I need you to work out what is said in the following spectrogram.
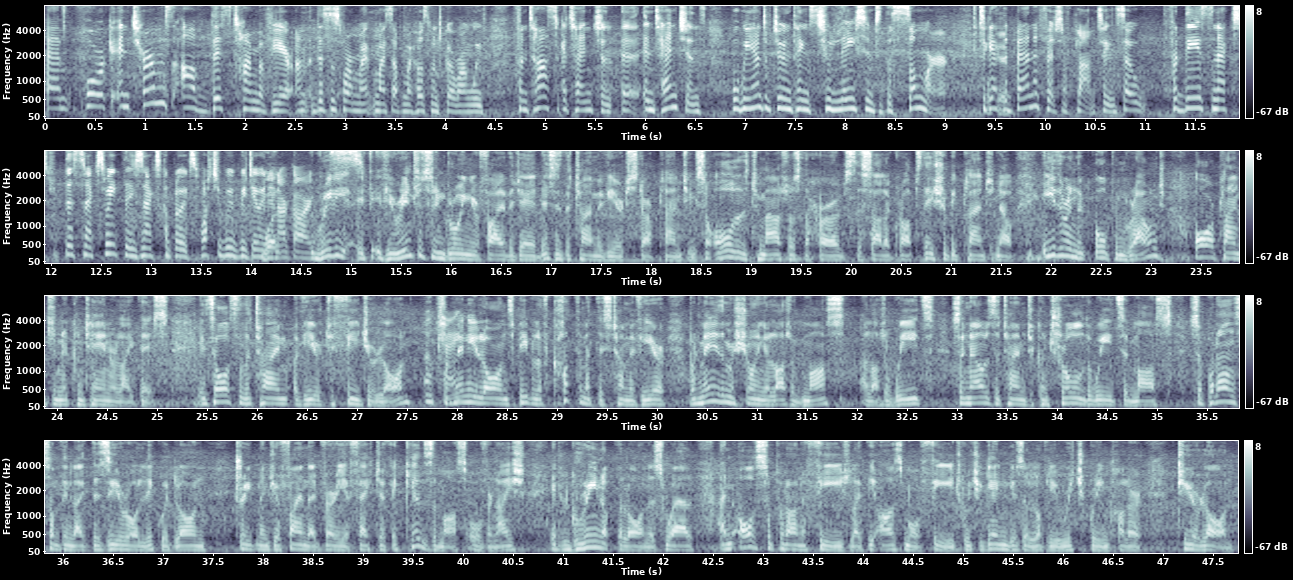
Um, Pork, in terms of this time of year, and this is where my, myself and my husband go wrong, we've fantastic attention, uh, intentions, but we end up doing things too late into the summer to get Okay. the benefit of planting. So for these next, this next week, these next couple of weeks, what should we be doing in our gardens? Really, if, if you're interested in growing your five a day, this is the time of year to start planting. So all of the tomatoes, the herbs, the salad crops, they should be planted now, either in the open ground or planted in a container like this. It's also the time of year to feed your lawn. Okay. So many lawns, people have cut them at this time of year, but many of them are showing a lot of moss, a lot of weeds. So now is the time to control the weeds and moss. So put on something like the Zero Liquid Lawn treatment. You'll find that very effective. It kills the moss overnight. It'll green up the lawn as well. And also put on a feed like the Osmo feed, which again gives a lovely rich green colour to your lawn.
